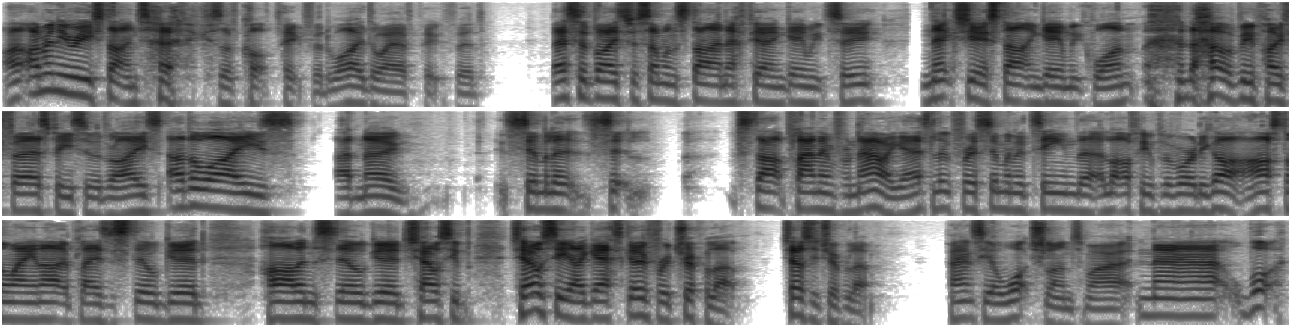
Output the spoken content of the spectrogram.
I, am only really starting Turner because I've got Pickford. Why do I have Pickford? Best advice for someone starting FPL in game week two? Next year, starting game week one. that would be my first piece of advice. Otherwise, I don't know. Similar start planning from now, I guess. Look for a similar team that a lot of people have already got. Arsenal, Man United players are still good. Haaland's still good. Chelsea, Chelsea, I guess, go for a triple up. Chelsea triple up. Fancy a watch along tomorrow? Nah, what?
